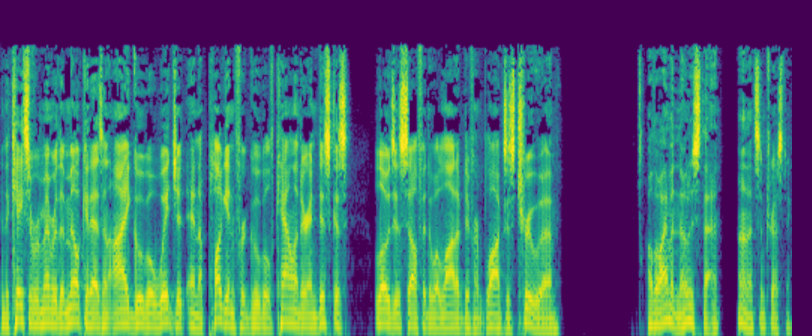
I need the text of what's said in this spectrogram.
In the case of Remember the Milk, it has an iGoogle widget and a plugin for Google Calendar, and Disqus loads itself into a lot of different blogs. It's true. Uh, although I haven't noticed that. Oh, that's interesting.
